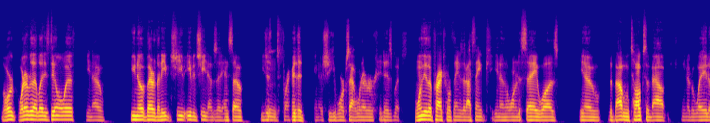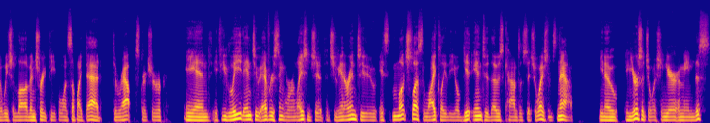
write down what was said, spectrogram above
Lord, whatever that lady's dealing with, you know, you know better than even she even she knows it. And so you just Mm. pray that, you know, she works out whatever it is. But one of the other practical things that I think, you know, I wanted to say was, you know, the Bible talks about, you know, the way that we should love and treat people and stuff like that throughout scripture. And if you lead into every single relationship that you enter into, it's much less likely that you'll get into those kinds of situations. Now, you know, in your situation here, I mean, this,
